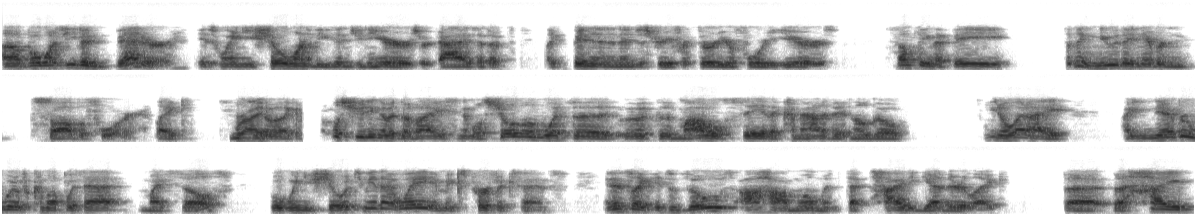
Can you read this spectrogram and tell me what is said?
Uh, but what's even better is when you show one of these engineers or guys that have like been in an industry for 30 or 40 years something that they something new they never saw before. Like right. you know, like a troubleshooting of a device, and we'll show them what the what the models say that come out of it, and they'll go, you know what, I I never would have come up with that myself, but when you show it to me that way, it makes perfect sense. And it's like it's those aha moments that tie together like the the hype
